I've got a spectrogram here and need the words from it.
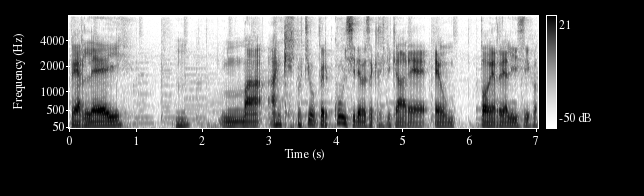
per lei, mm. ma anche il motivo per cui si deve sacrificare è un po' irrealistico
